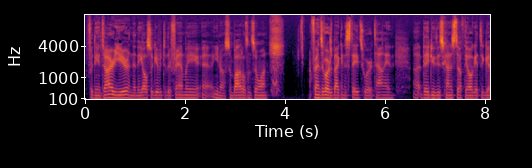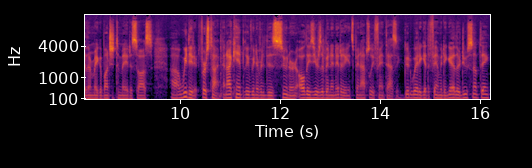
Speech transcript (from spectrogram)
for the entire year, and then they also give it to their family, uh, you know, some bottles and so on friends of ours back in the states who are Italian, uh, they do this kind of stuff. They all get together and make a bunch of tomato sauce. Uh, we did it first time, and I can't believe we never did this sooner. All these years I've been in Italy, it's been absolutely fantastic. Good way to get the family together, do something.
